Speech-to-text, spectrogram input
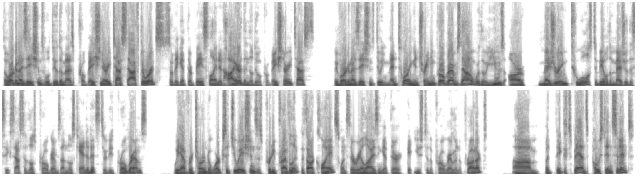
So organizations will do them as probationary tests afterwards. So they get their baseline at higher, then they'll do a probationary test. We have organizations doing mentoring and training programs now where they'll use our measuring tools to be able to measure the success of those programs on those candidates through these programs. We have return to work situations is pretty prevalent with our clients once they realize and get their, get used to the program and the product. Um, but it expands post incident.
